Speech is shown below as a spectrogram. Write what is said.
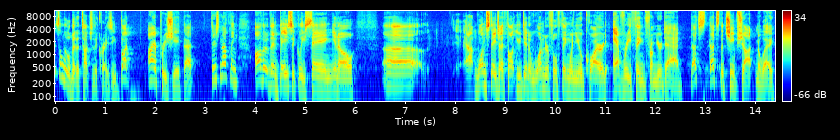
it's a little bit of touch of the crazy. But I appreciate that. There's nothing other than basically saying, you know, uh, at one stage I thought you did a wonderful thing when you acquired everything from your dad. That's that's the cheap shot in a way.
